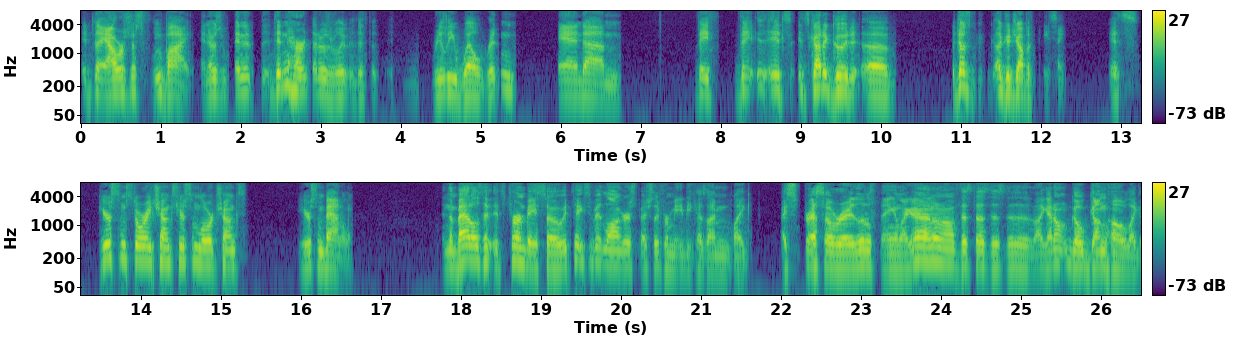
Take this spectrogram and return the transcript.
it, the hours just flew by, and it was, and it, it didn't hurt that it was really, that really well written, and um, they, they, it's, it's got a good, uh, it does a good job with pacing. It's here's some story chunks, here's some lore chunks, here's some battle. And the battles, it's turn based, so it takes a bit longer, especially for me because I'm like I stress over every little thing. I'm like, "Ah, I don't know if this does this, this, this." like I don't go gung ho like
